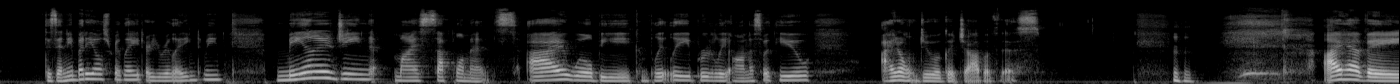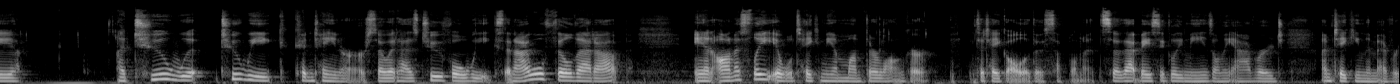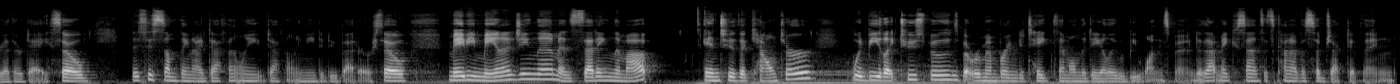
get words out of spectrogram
does anybody else relate? Are you relating to me? Managing my supplements. I will be completely brutally honest with you. I don't do a good job of this. I have a a two two week container, so it has two full weeks, and I will fill that up. And honestly, it will take me a month or longer to take all of those supplements. So that basically means on the average, I'm taking them every other day. So this is something I definitely, definitely need to do better. So maybe managing them and setting them up into the counter would be like two spoons, but remembering to take them on the daily would be one spoon. Does that make sense? It's kind of a subjective thing.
